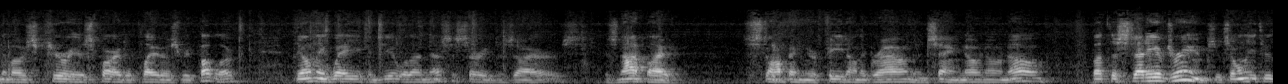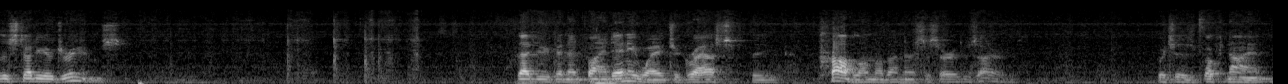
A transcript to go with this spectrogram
the most curious part of Plato's Republic, the only way you can deal with unnecessary desires is not by stomping your feet on the ground and saying no, no, no, but the study of dreams. It's only through the study of dreams that you can find any way to grasp the problem of unnecessary desires, which is Book 9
